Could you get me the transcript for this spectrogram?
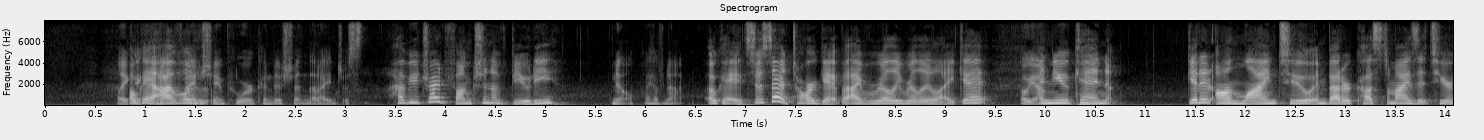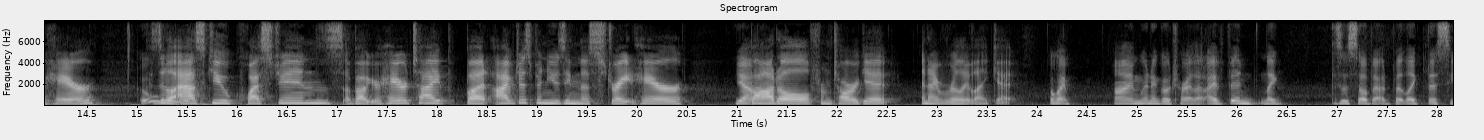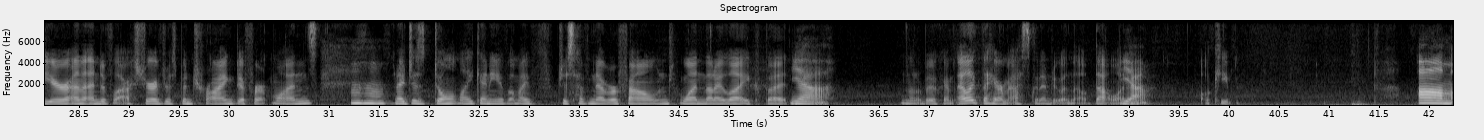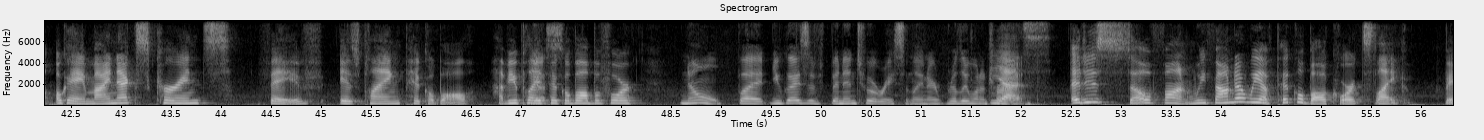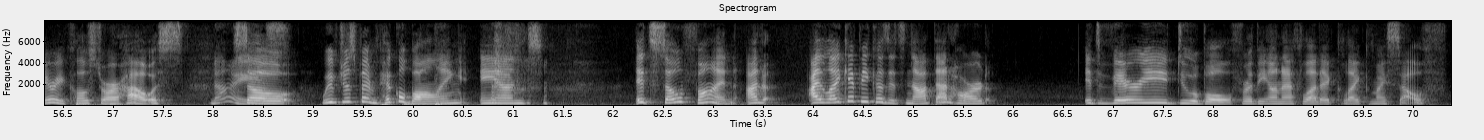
Like Okay, I I can't find shampoo or condition that I just Have you tried Function of Beauty? no, I have not. Okay, it's just at Target, but I really really like it. Oh yeah. And you can get it online too and better customize it to your hair. Because it'll ask you questions about your hair type. But I've just been using the straight hair Yeah. bottle from Target and I really like it. Okay. I'm gonna go try that. I've been like this is so bad, but like this year and the end of last year I've just been trying different ones. Mm-hmm. And I just don't like any of them. I just have never found one that I like, but Yeah. that'll be okay. I like the hair mask that I'm doing though. That one. Yeah. I'll keep. Um, okay, my next current fave is playing pickleball. Have you played Yes. pickleball before? No, but you guys have been into it recently and I really want to try it. Yes. It is so fun. We found out we have pickleball courts like very close to our house. Nice. So we've just been pickleballing and it's so fun. I I like it because it's not that hard. It's very doable for the unathletic like myself.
